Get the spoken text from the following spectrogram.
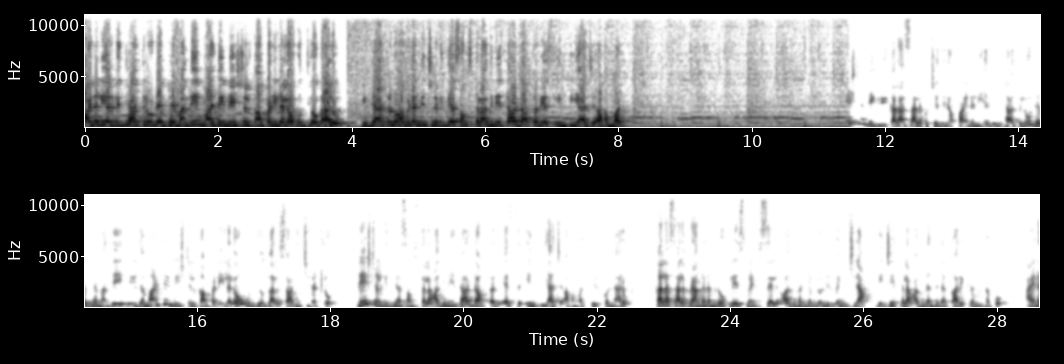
ఫైనల్ ఇయర్ విద్యార్థులు డెబ్బై మంది మల్టీనేషనల్ కంపెనీలలో ఉద్యోగాలు. విద్యార్థులను అభినందించిన విద్యా సంస్థల అధినేత doctor S Imtiaz Ahmed. National degree కళాశాలకు చెందిన ఫైనల్ ఇయర్ విద్యార్థులు డెబ్బై మంది వివిధ మల్టీనేషనల్ కంపెనీలలో ఉద్యోగాలు సాధించినట్లు నేషనల్ విద్యా సంస్థల అధినేత డాక్టర్ ఎస్ ఇంతియాజ్ అహ్మద్ పేర్కొన్నారు. కళాశాల ప్రాంగణంలో ప్లేస్మెంట్ సెల్ ఆధ్వర్యంలో నిర్వహించిన విజేతల అభినందన కార్యక్రమంకు ఆయన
